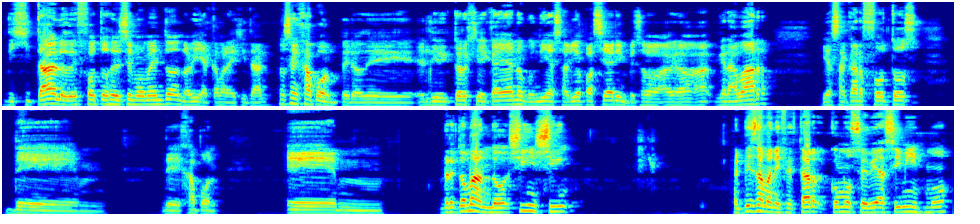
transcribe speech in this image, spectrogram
digital o de fotos de ese momento. No había cámara digital, no sé en Japón, pero de el director Hideaki Anno que un día salió a pasear y empezó a, gra- a grabar y a sacar fotos de, de Japón. Em, retomando, Shinji empieza a manifestar cómo se ve a sí mismo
